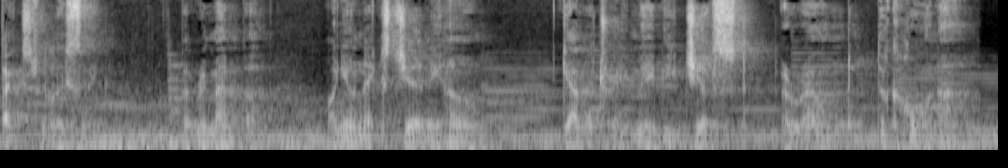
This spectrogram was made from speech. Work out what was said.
Thanks for listening. But remember, on your next journey home, Gallatry may be just around the corner.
